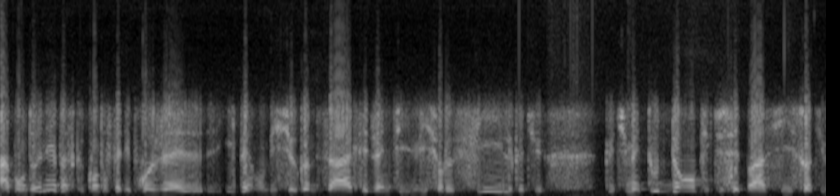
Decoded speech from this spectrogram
abandonner parce que quand on fait des projets hyper ambitieux comme ça, que c'est déjà une vie sur le fil, que tu que tu mets tout dedans, puis que tu sais pas si soit tu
